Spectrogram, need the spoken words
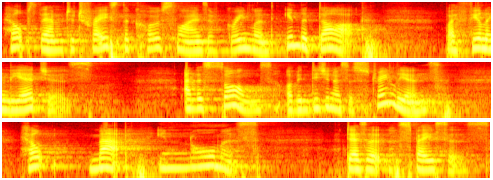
helps them to trace the coastlines of Greenland in the dark by feeling the edges. And the songs of Indigenous Australians help map enormous desert spaces,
